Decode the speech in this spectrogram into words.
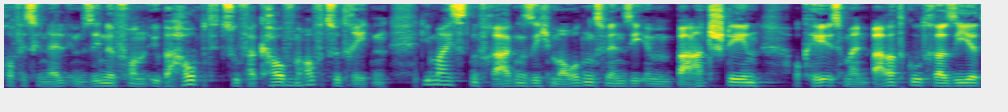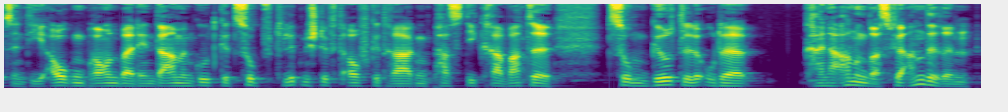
professionell im Sinne von überhaupt zu verkaufen, aufzutreten. Die meisten fragen sich morgens, wenn sie im Bad stehen, okay, ist mein Bart gut rasiert, sind die Augenbrauen bei den Damen gut gezupft, Lippenstift aufgetragen, passt die Krawatte zum Gürtel oder keine Ahnung, was für anderen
